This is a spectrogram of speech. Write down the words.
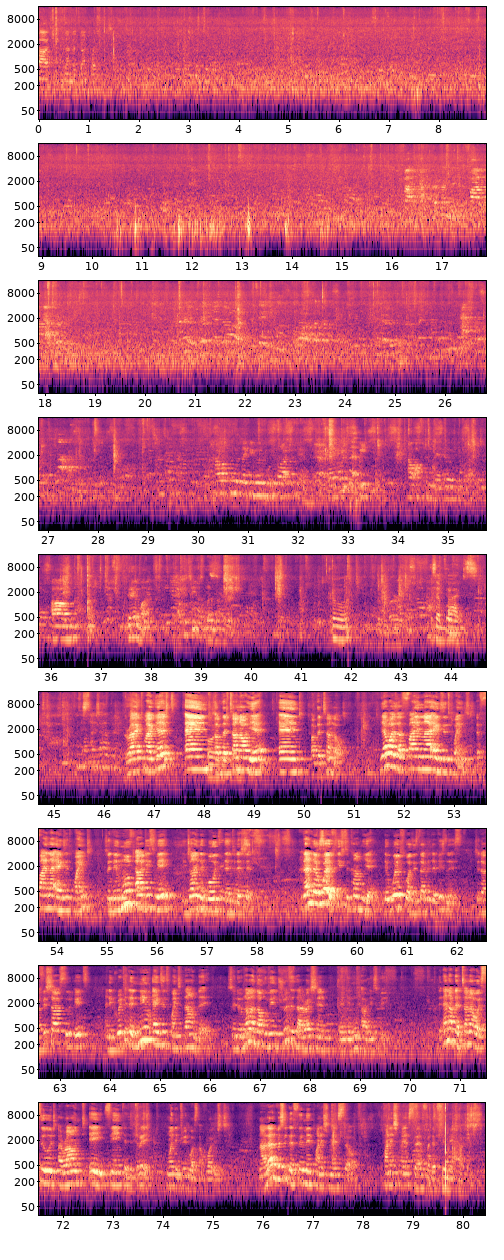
part the underground passage. How often would they be moving people out of here? Every week? How often would they move people out of here? Um, three months. Oh. It's a bat. Right, my guest, end of the tunnel here, end of the tunnel. Here was the final exit point, the final exit point. So they moved out this way, they joined the boat, then to the ships. Then the waves used to come here. The waves was disturbing the business. So the officials took it and they created a new exit point down there. So they were no longer moving through this direction when they moved out this way. The end of the tunnel was sealed around 1833 when the trade was abolished. Now let's visit the female punishment cell. Punishment cell uh, for the female captives.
